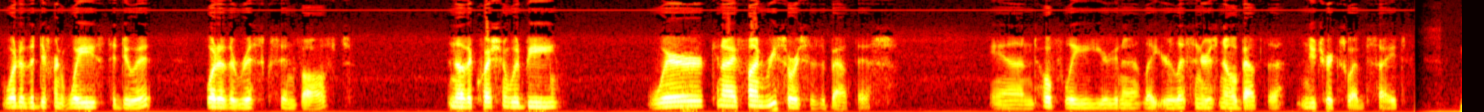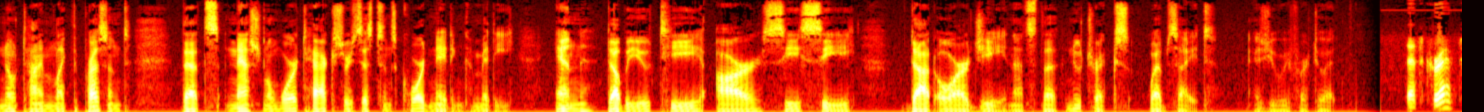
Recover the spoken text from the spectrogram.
What are the different ways to do it? What are the risks involved? Another question would be where can I find resources about this? And hopefully you're going to let your listeners know about the NWTRCC website. No time like the present. That's National War Tax Resistance Coordinating Committee, nwtrcc.org, and that's the NWTRCC website, as you refer to it. That's correct.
